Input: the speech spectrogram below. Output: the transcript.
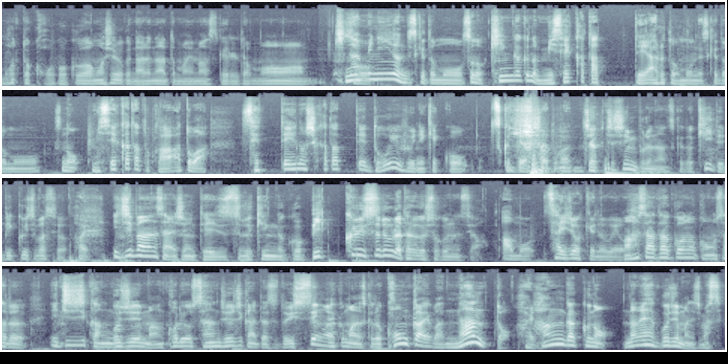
もっと広告は面白くなるなと思いますけれども。ちなみになんですけどもその金額の見せ方ってあると思うんですけどもその見せ方とかあとは設定の仕方ってどういうふうに結構作ってらっしゃるとか？めちゃくちゃシンプルなんですけど、聞いてびっくりしますよ。はい一番最初に提示する金額をびっくりするぐらい高くしておくんですよ。あもう最上級の上を朝田子のコンサル、1時間50万、これを30時間やったりすると1500万ですけど、今回はなんとはい半額の750万にします。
